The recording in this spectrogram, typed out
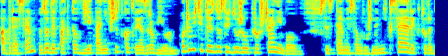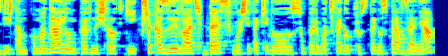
adresem, no to de facto wie Pani wszystko, co ja zrobiłam. Oczywiście to jest dosyć duże uproszczenie, bo w systemie są różne miksery, które gdzieś tam pomagają pewne środki przekazywać bez właśnie takiego super łatwego, prostego sprawdzenia.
